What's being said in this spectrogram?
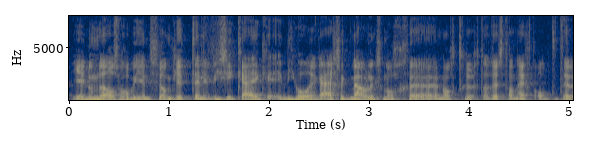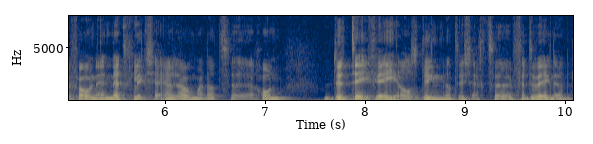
jij noemde als hobby in het filmpje televisie kijken. Die hoor ik eigenlijk nauwelijks nog, eh, nog terug. Dat is dan echt op de telefoon en Netflixen en zo. Maar dat eh, gewoon de tv als ding, dat is echt eh, verdwenen.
